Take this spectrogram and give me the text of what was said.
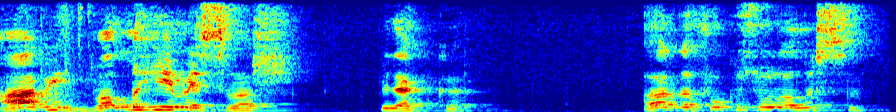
Abi vallahi yemesi var. Bir dakika. Arda fokus ol alırsın.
